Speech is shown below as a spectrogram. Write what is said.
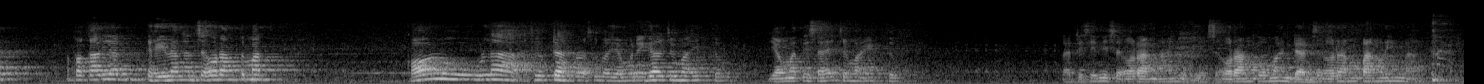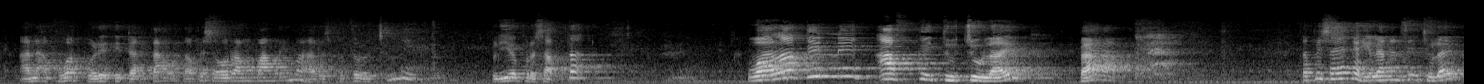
apa kalian kehilangan seorang teman? Kalau lah sudah Rasulullah yang meninggal cuma itu, yang mati saya cuma itu. Nah di sini seorang anu ya, seorang komandan, seorang panglima. Anak buah boleh tidak tahu, tapi seorang panglima harus betul jeli. Beliau bersabda, Walakin nih afkidu Julai bab. Tapi saya kehilangan si Julai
